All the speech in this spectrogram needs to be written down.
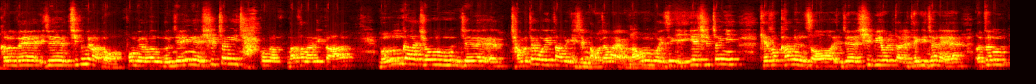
그런데 이제 지금이라도 보면은 문재인의 실정이 자꾸 나, 타나니까 뭔가 좀 이제 잘못되고 있다는 게 지금 나오잖아요. 나오고 있으니 이게 실정이 계속하면서 이제 12월 달 되기 전에 어떤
